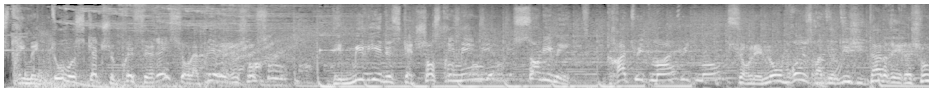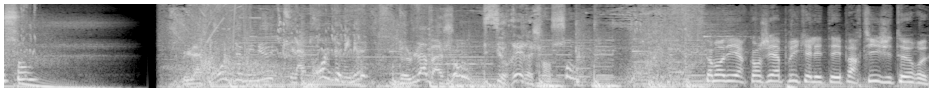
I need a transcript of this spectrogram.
Streamez tous vos sketchs préférés sur la Rire et Chanson. Des milliers de sketchs en streaming, sans limite, gratuitement, gratuitement sur les nombreuses radios digitales Rire et Chanson. La drôle de minute, la drôle de minute de Labajon sur Rire et Chanson. Comment dire, quand j'ai appris qu'elle était partie, j'étais heureux.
